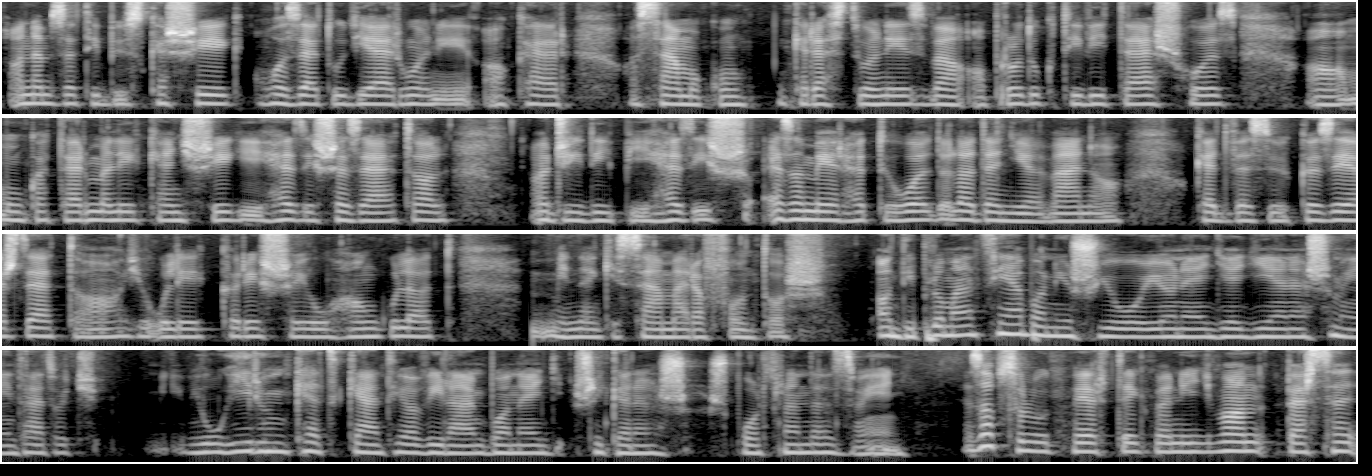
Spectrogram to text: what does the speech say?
a nemzeti büszkeség hozzá tud járulni akár a számokon keresztül nézve a produktivitáshoz, a munkatermelékenységéhez, és ezáltal a GDP-hez is. Ez a mérhető oldala, de nyilván a kedvező közérzet, a jó légkör és a jó hangulat mindenki számára fontos. A diplomáciában is jól jön egy-egy ilyen esemény, tehát hogy jó hírünket kelti a világban egy sikeres sportrendezvény? Ez abszolút mértékben így van. Persze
